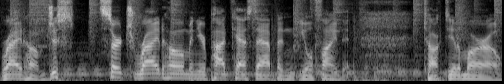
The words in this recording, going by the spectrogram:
Ride Home. Just search Ride Home in your podcast app and you'll find it. Talk to you tomorrow.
